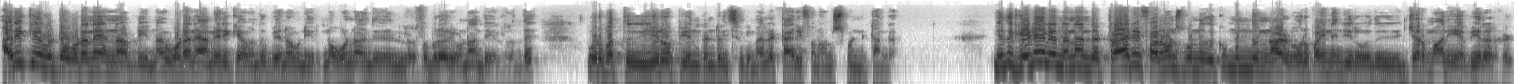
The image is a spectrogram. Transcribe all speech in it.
அறிக்கை விட்ட உடனே என்ன அப்படின்னா உடனே அமெரிக்கா வந்து இப்போ என்ன பண்ணியிருக்கணும் ஒன்றாம் தேதியில பிப்ரவரி ஒன்றாம் தேதியிலிருந்து ஒரு பத்து யூரோப்பியன் கண்ட்ரிஸுக்கு மேலே டாரிஃப் அனௌன்ஸ் பண்ணிட்டாங்க. இதுக்கு இடையில என்னன்னா இந்த டாரிஃப் அனௌன்ஸ் பண்ணதுக்கு முந்தின நாள் ஒரு பதினஞ்சு இருபது ஜெர்மானிய வீரர்கள்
